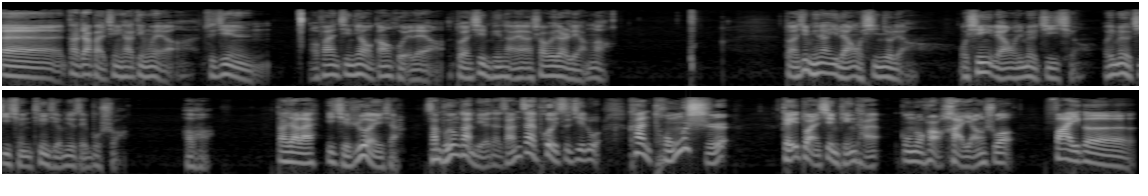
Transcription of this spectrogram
呃，大家摆清一下定位啊！最近我发现今天我刚回来啊，短信平台啊稍微有点凉啊。短信平台一凉，我心就凉，我心一凉，我就没有激情，我就没有激情，你听节目就贼不爽，好不好？大家来一起热一下，咱不用干别的，咱再破一次记录，看同时给短信平台公众号海洋说发一个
